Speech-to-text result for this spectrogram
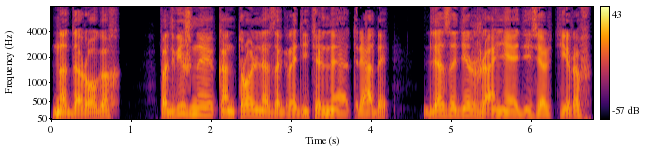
на дорогах подвижные контрольно-заградительные отряды для задержания дезертиров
